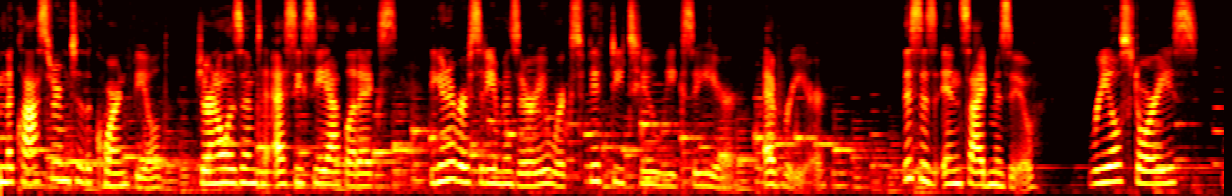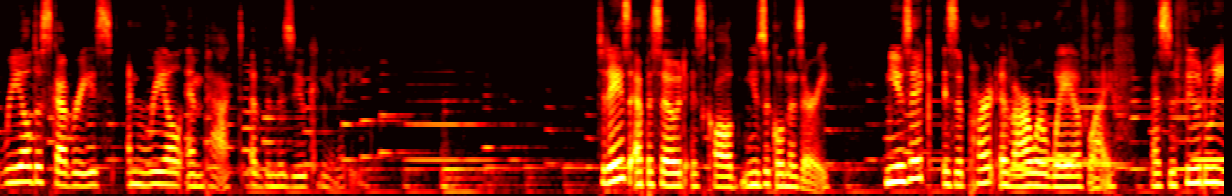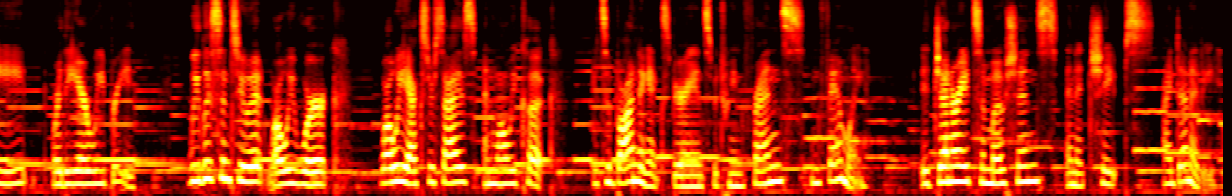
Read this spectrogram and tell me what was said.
From the classroom to the cornfield, journalism to SEC athletics, the University of Missouri works 52 weeks a year, every year. This is Inside Mizzou real stories, real discoveries, and real impact of the Mizzou community. Today's episode is called Musical Missouri. Music is a part of our way of life, as the food we eat or the air we breathe. We listen to it while we work, while we exercise, and while we cook. It's a bonding experience between friends and family. It generates emotions and it shapes identity.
